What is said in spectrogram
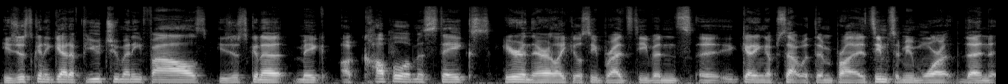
he's just going to get a few too many fouls. He's just going to make a couple of mistakes here and there. Like you'll see Brad Stevens uh, getting upset with him. Probably it seems to me more than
